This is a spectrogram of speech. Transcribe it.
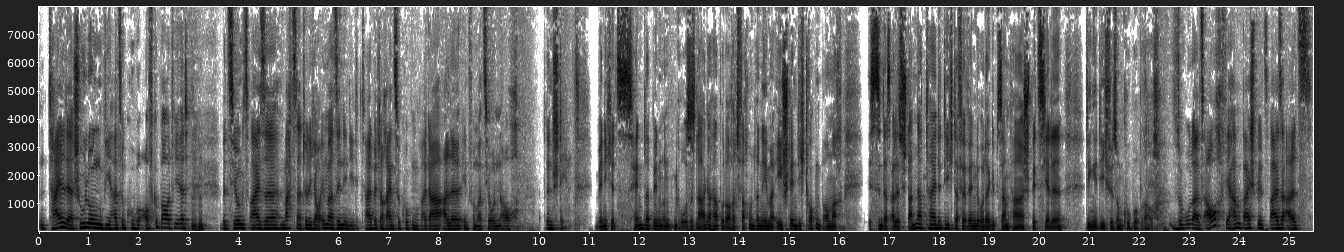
ein Teil der Schulung, wie halt so ein Kubo aufgebaut wird. Mhm. Beziehungsweise macht es natürlich auch immer Sinn, in die Detailblätter reinzugucken, weil da alle Informationen auch drinstehen. Wenn ich jetzt Händler bin und ein großes Lager habe oder auch als Fachunternehmer eh ständig Trockenbau mache, ist, sind das alles Standardteile, die ich da verwende oder gibt es da ein paar spezielle Dinge, die ich für so ein Kubo brauche? Sowohl als auch. Wir haben beispielsweise als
